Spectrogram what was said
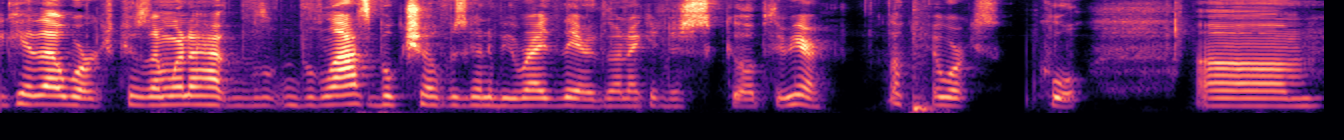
okay, that works, because I'm going to have, the last bookshelf is going to be right there. Then I can just go up through here. Look, it works. Cool. Um,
